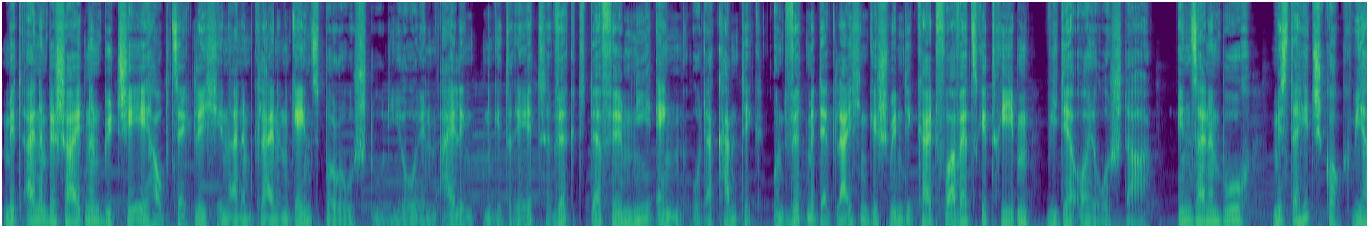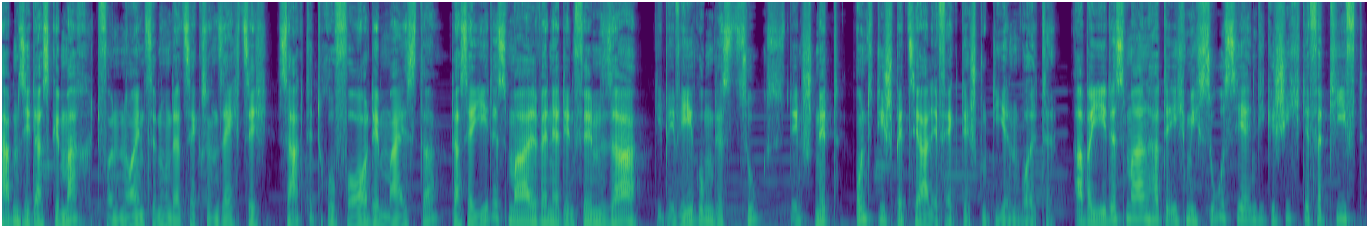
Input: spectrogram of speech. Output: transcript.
Mit einem bescheidenen Budget, hauptsächlich in einem kleinen Gainsborough-Studio in Islington gedreht, wirkt der Film nie eng oder kantig und wird mit der gleichen Geschwindigkeit vorwärts getrieben wie der Eurostar. In seinem Buch Mr. Hitchcock, wie haben Sie das gemacht von 1966 sagte Truffaut dem Meister, dass er jedes Mal, wenn er den Film sah, die Bewegung des Zugs, den Schnitt und die Spezialeffekte studieren wollte. Aber jedes Mal hatte ich mich so sehr in die Geschichte vertieft,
